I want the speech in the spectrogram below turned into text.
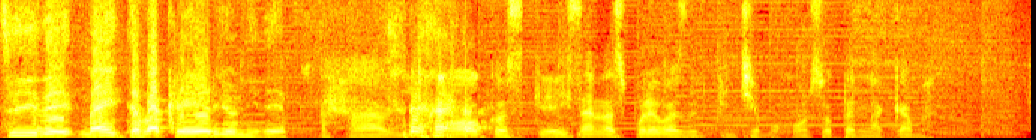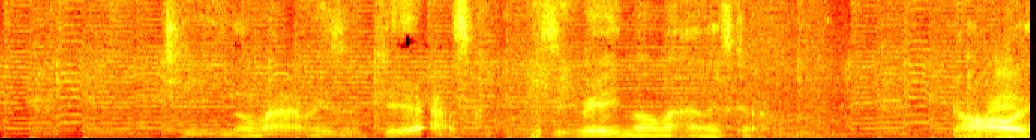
Sí, de nadie te va a creer, Johnny Depp. Ajá, y mocos, que ahí están las pruebas del pinche mojonzota en la cama. No mames, qué asco. Sí, güey, no mames, cabrón. No, güey,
